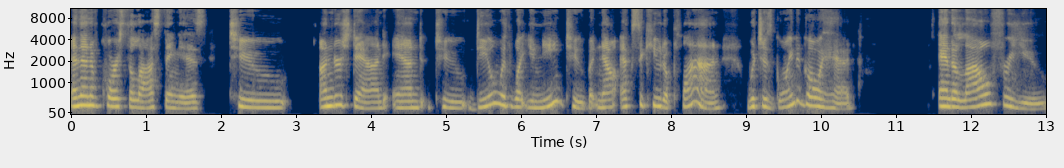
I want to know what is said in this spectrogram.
And then, of course, the last thing is to understand and to deal with what you need to, but now execute a plan which is going to go ahead and allow for you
